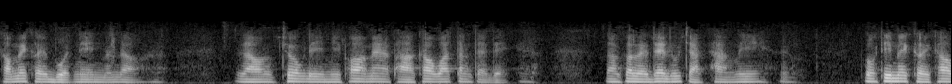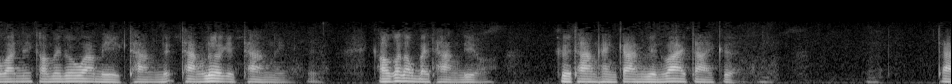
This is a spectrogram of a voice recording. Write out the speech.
เขาไม่เคยบวชเนนเหมือนเรา เราโชคดีมีพ่อแม่พาเข้าวัดตั้งแต่เด็ก เราก็เลยได้รู้จักทางนี้ พวกที่ไม่เคยเข้าวัดนี่เขาไม่รู้ว่ามีอีกทางทางเลือกอีกทางหนึ่ง เขาก็ต้องไปทางเดียว คือทางแห่งการเวียนว่ายตายเกิดถ้า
